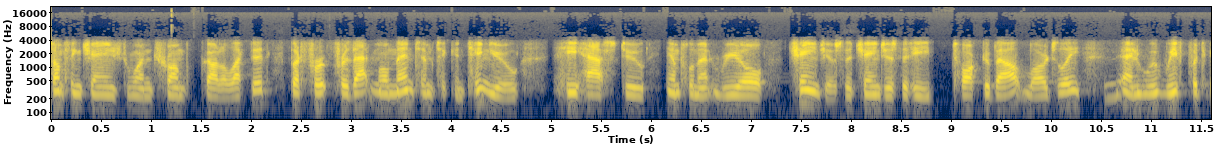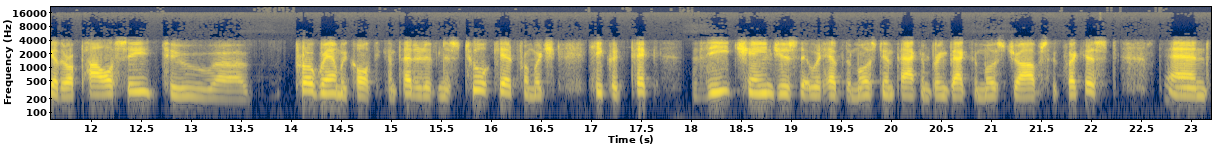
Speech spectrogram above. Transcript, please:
something changed when Trump got elected. But for, for that momentum to continue, he has to implement real changes, the changes that he talked about largely. And we, we've put together a policy to uh, program, we call it the Competitiveness Toolkit, from which he could pick the changes that would have the most impact and bring back the most jobs the quickest. And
